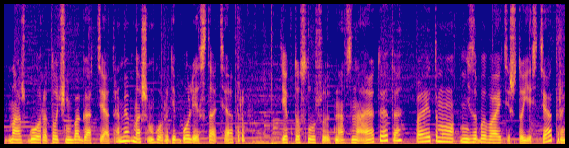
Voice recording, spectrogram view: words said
наш город очень богат театрами. В нашем городе более 100 театров. Те, кто слушают нас, знают это. Поэтому не забывайте, что есть театры.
